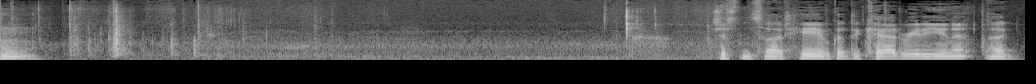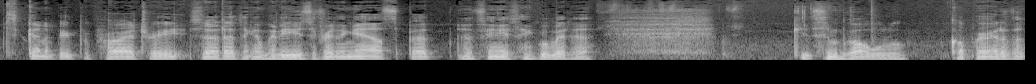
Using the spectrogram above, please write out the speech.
Hmm. Just inside here we've got the card reader unit. Uh, it's going to be proprietary so I don't think I'm going to use it for anything else but if anything we better get some gold or copper out of it.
